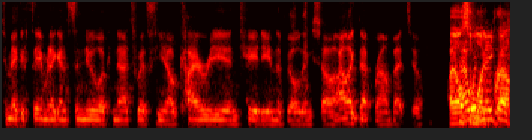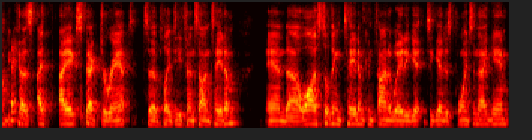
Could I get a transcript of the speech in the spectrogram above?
to make a statement against the new look Nets with you know Kyrie and KD in the building. So I like that Brown bet too. I also like Brown because I, I expect Durant to play defense on Tatum. And uh, while I still think Tatum can find a way to get to get his points in that game,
